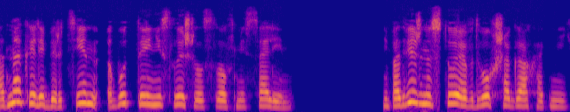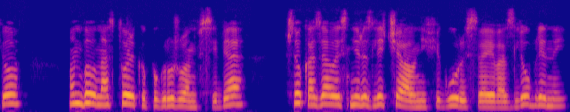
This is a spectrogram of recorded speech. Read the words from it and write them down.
Однако Либертин будто и не слышал слов мисс Алины. Неподвижно стоя в двух шагах от нее, он был настолько погружен в себя, что, казалось, не различал ни фигуры своей возлюбленной,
